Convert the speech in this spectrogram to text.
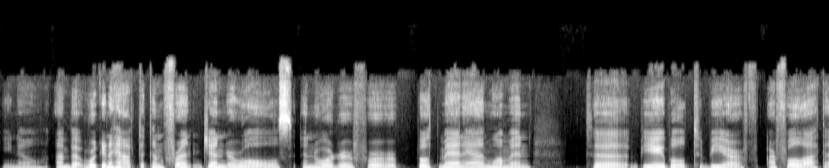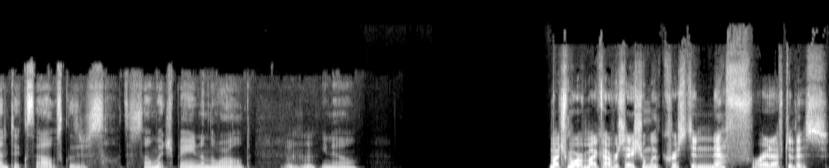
you know. Um, but we're going to have to confront gender roles in order for both men and women to be able to be our our full authentic selves because there's so, there's so much pain in the world, mm-hmm. you know. Much more of my conversation with Kristin Neff right after this.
